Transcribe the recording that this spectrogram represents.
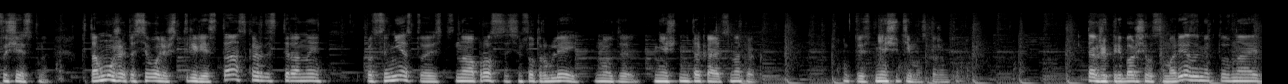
существенно. К тому же это всего лишь три листа с каждой стороны по цене, то есть на вопрос 700 рублей, ну, это не, не такая цена, как, ну, то есть неощутимо, скажем так. Также переборщил саморезами, кто знает.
